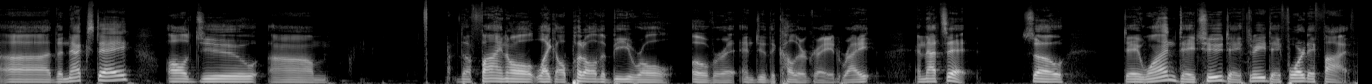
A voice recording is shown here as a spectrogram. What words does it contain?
uh, the next day, I'll do um, the final, like, I'll put all the B roll over it and do the color grade, right? And that's it. So, day one, day two, day three, day four, day five.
